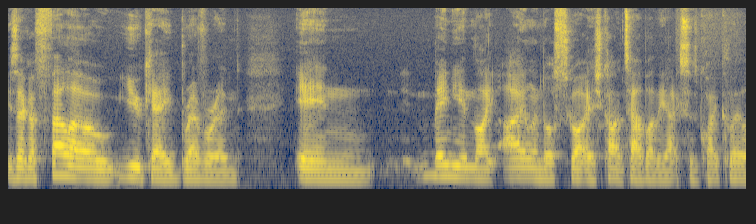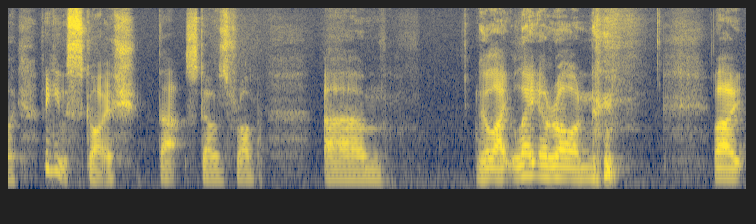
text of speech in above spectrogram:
he's like a fellow UK brethren in mainly in like Ireland or Scottish. Can't tell by the accent quite clearly. I think he was Scottish. That Stone's from. Um, they're like later on, like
